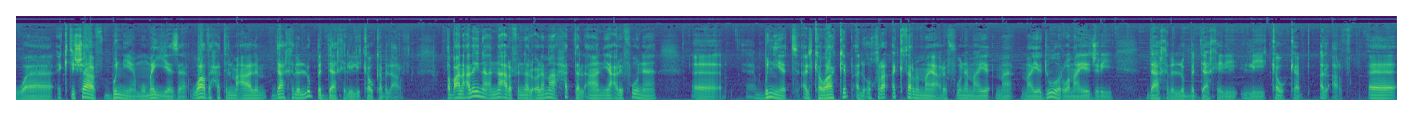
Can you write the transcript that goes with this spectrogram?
واكتشاف بنية مميزة واضحة المعالم داخل اللب الداخلي لكوكب الأرض طبعا علينا أن نعرف أن العلماء حتى الآن يعرفون آه، بنية الكواكب الأخرى أكثر مما يعرفون ما ما يدور وما يجري داخل اللب الداخلي لكوكب الأرض. آه،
